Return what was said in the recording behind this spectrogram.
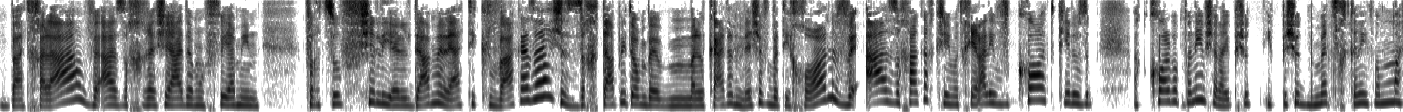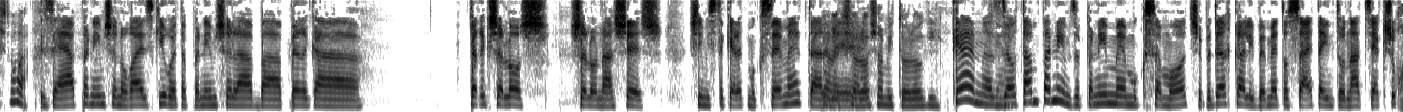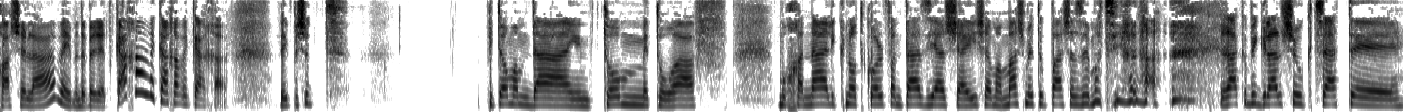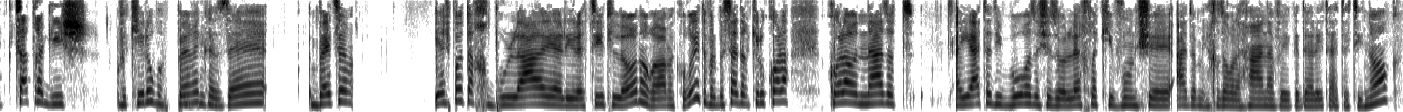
בהתחלה ואז אחרי שאדם מופיע מין פרצוף של ילדה מלאה תקווה כזה שזכתה פתאום במלכת הנשף בתיכון ואז אחר כך כשהיא מתחילה לבכות כאילו זה הכל בפנים שלה היא פשוט היא פשוט באמת שחקנית ממש טובה. זה היה פנים שנורא הזכירו את הפנים שלה בפרק ה... פרק שלוש של עונה שש, שהיא מסתכלת מוקסמת על... פרק אה, שלוש המיתולוגי. כן, אז כן. זה אותם פנים, זה פנים אה, מוקסמות, שבדרך כלל היא באמת עושה את האינטונציה הקשוחה שלה, והיא מדברת ככה וככה וככה, והיא פשוט פתאום עמדה עם תום מטורף, מוכנה לקנות כל פנטזיה שהאיש הממש מטופש הזה מציע לה, רק בגלל שהוא קצת, אה, קצת רגיש. וכאילו בפרק הזה בעצם יש פה תחבולה עלילתית לא נורא מקורית אבל בסדר כאילו כל, ה, כל העונה הזאת היה את הדיבור הזה שזה הולך לכיוון שאדם יחזור להנה ויגדל איתה את התינוק.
